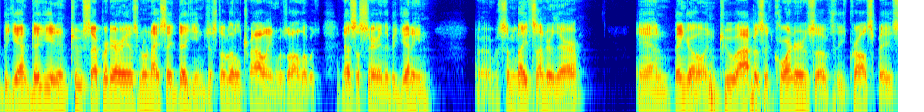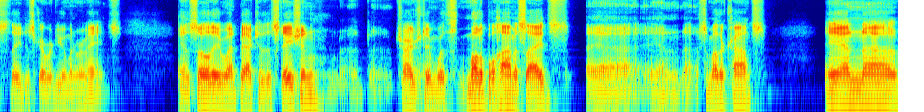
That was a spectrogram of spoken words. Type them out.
began digging in two separate areas. And when I say digging, just a little troweling was all that was necessary in the beginning, uh, with some lights under there. And bingo, in two opposite corners of the crawl space, they discovered human remains. And so they went back to the station, uh, charged him with multiple homicides uh, and uh, some other counts. And uh,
